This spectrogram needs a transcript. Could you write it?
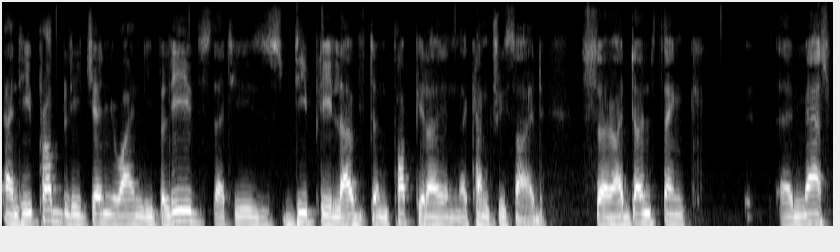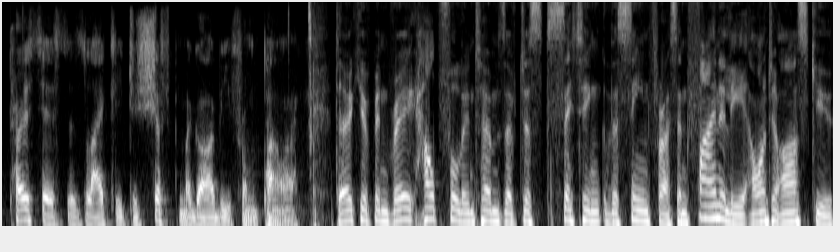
And he probably genuinely believes that he's deeply loved and popular in the countryside. So I don't think a mass protest is likely to shift Mugabe from power. Derek, you've been very helpful in terms of just setting the scene for us. And finally, I want to ask you,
